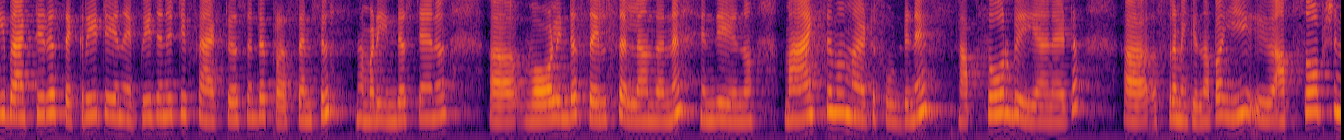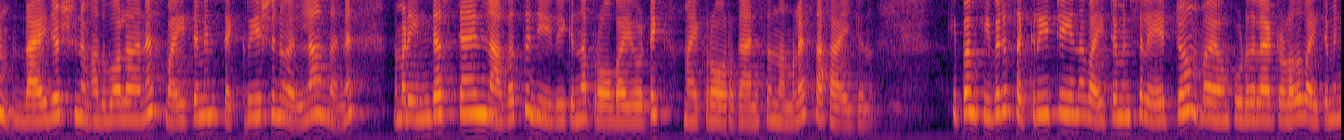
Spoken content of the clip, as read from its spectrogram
ഈ ബാക്ടീരിയ സെക്രീറ്റ് ചെയ്യുന്ന എപ്പിജനറ്റിക് ഫാക്ടേഴ്സിന്റെ പ്രസൻസിൽ നമ്മുടെ ഇൻഡസ്റ്റൈനൽ വോളിന്റെ സെൽസ് എല്ലാം തന്നെ എന്ത് ചെയ്യുന്നു? മാക്സിമം ആയിട്ട് ഫുഡിനെ അബ്സോർബ് ചെയ്യാനായിട്ട് ശ്രമിക്കുന്നു. അപ്പോൾ ഈ അബ്സോർപ്ഷനും ഡൈജഷനും അതുപോലെ തന്നെ വൈറ്റമിൻ സെക്രീഷനും എല്ലാം തന്നെ നമ്മുടെ ഇൻഡസ്റ്റൈനിനകത്ത് ജീവിക്കുന്ന പ്രോബയോട്ടിക് മൈക്രോ ഓർഗാനിസം നമ്മളെ സഹായിക്കുന്നു. ഇപ്പം ഇവർ സെക്രീറ്റ് ചെയ്യുന്ന വൈറ്റമിൻസിൽ ഏറ്റവും കൂടുതലായിട്ടുള്ളത് വൈറ്റമിൻ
